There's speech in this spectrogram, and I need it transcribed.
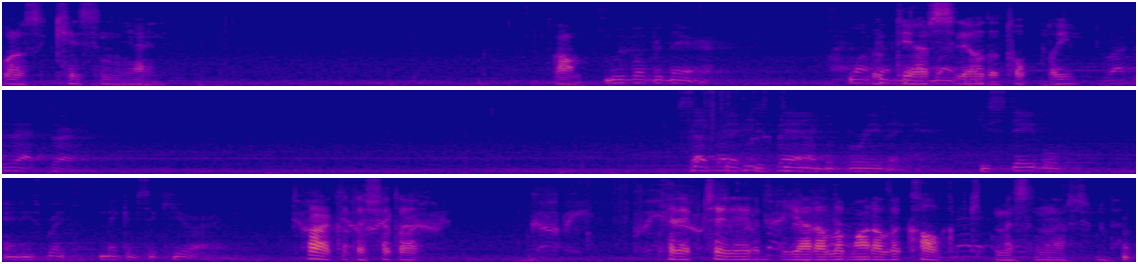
Burası kesin yani. Tamam. Move over there. Lock Bu up diğer silahı da toplayın. Roger that, sir. Suspect is down but breathing. He's stable and he's ready. Make him secure. Bu arkadaşa da kelepçeleyelim. Yaralı maralı kalkıp gitmesinler şimdi.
